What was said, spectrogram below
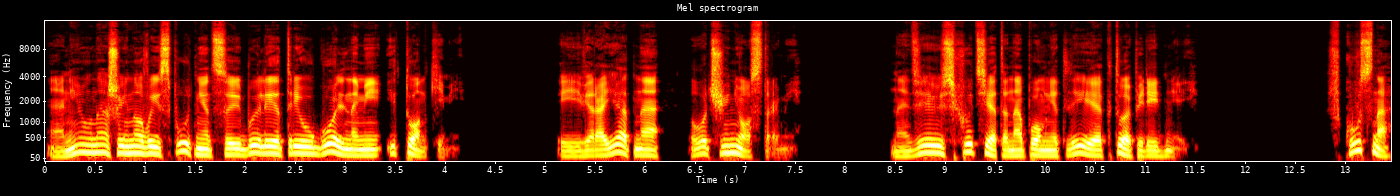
Они у нашей новой спутницы были треугольными и тонкими. И, вероятно, очень острыми. Надеюсь, хоть это напомнит Лия, кто перед ней. «Вкусно?»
